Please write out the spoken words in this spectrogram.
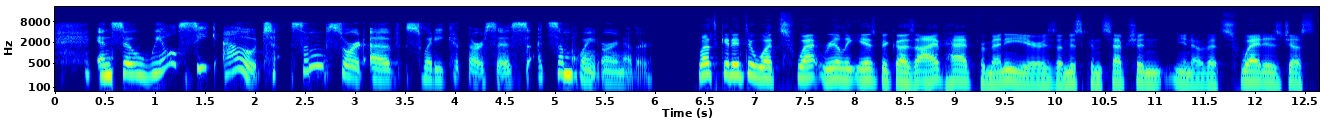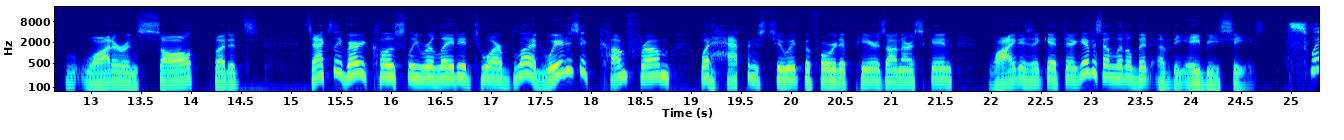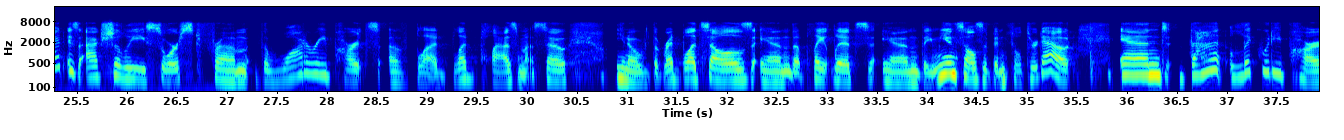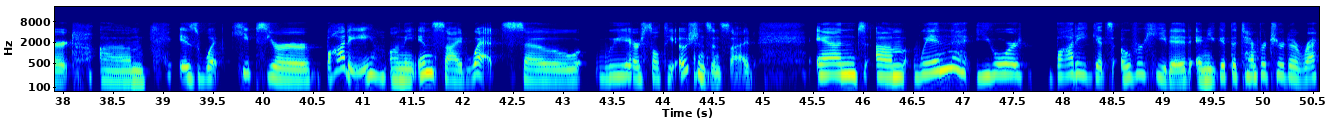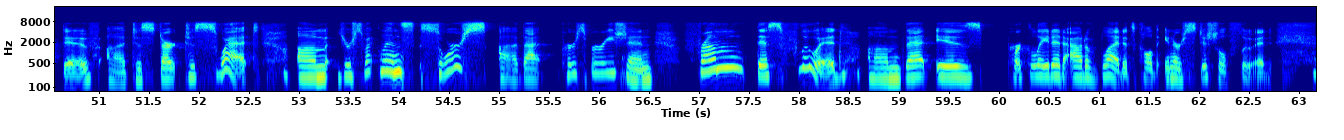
And so we all seek out some sort of sweaty catharsis at some point or another. Let's get into what sweat really is because I've had for many years a misconception, you know, that sweat is just water and salt, but it's it's actually very closely related to our blood. Where does it come from? What happens to it before it appears on our skin? Why does it get there? Give us a little bit of the ABCs. Sweat is actually sourced from the watery parts of blood, blood plasma. So, you know, the red blood cells and the platelets and the immune cells have been filtered out. And that liquidy part um, is what keeps your body on the inside wet. So, we are salty oceans inside. And um, when your body gets overheated and you get the temperature directive uh, to start to sweat, um, your sweat glands source uh, that perspiration from this fluid um, that is percolated out of blood. It's called interstitial fluid.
